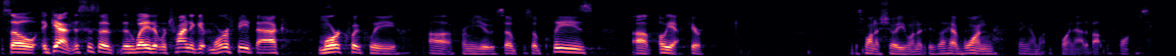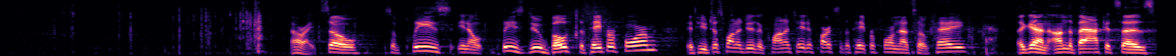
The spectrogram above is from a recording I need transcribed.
So again, this is a, the way that we're trying to get more feedback more quickly uh, from you. So, so please, uh, oh yeah, here. I just want to show you one of these. I have one thing I want to point out about the forms. All right, so, so please, you know, please do both the paper form. If you just want to do the quantitative parts of the paper form, that's okay. Again, on the back it says,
